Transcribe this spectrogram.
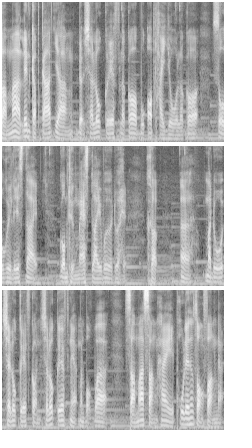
สามารถเล่นกับการ์ดอย่าง The Shallow Grave แล้วก็ Book of Taiyo แล้วก็ Soul Release ได้ รวมถึง Mass Driver ด้วยครับเอ่อมาดู Shallow Grave ก่อน Shallow Grave เนี่ยมันบอกว่าสามารถสั่งให้ผู้เล่นทั้งสองฝั่งน่ะ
